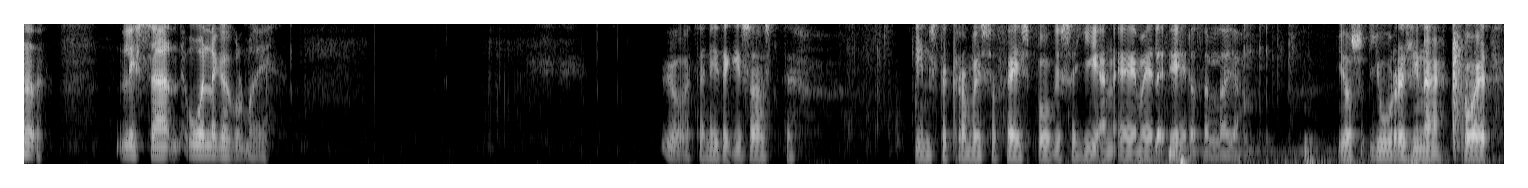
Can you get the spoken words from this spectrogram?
lisää uuden näkökulma siihen. joo, että niitäkin saa sitten Instagramissa, Facebookissa, JNE meille ehdotella, ja jos juuri sinä koet...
